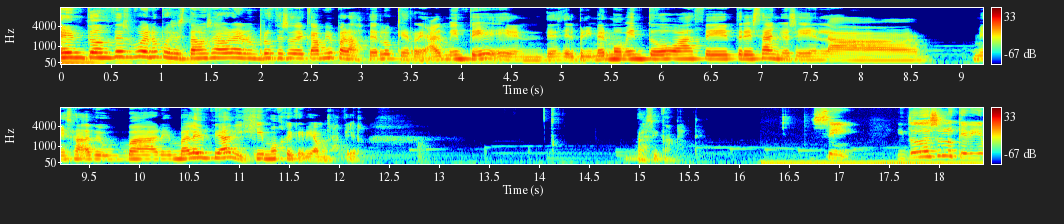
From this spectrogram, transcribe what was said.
Entonces, bueno, pues estamos ahora en un proceso de cambio para hacer lo que realmente en- desde el primer momento, hace tres años, en la mesa de un bar en Valencia, dijimos que queríamos hacer. Básicamente. Sí. Y todo eso lo quería...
